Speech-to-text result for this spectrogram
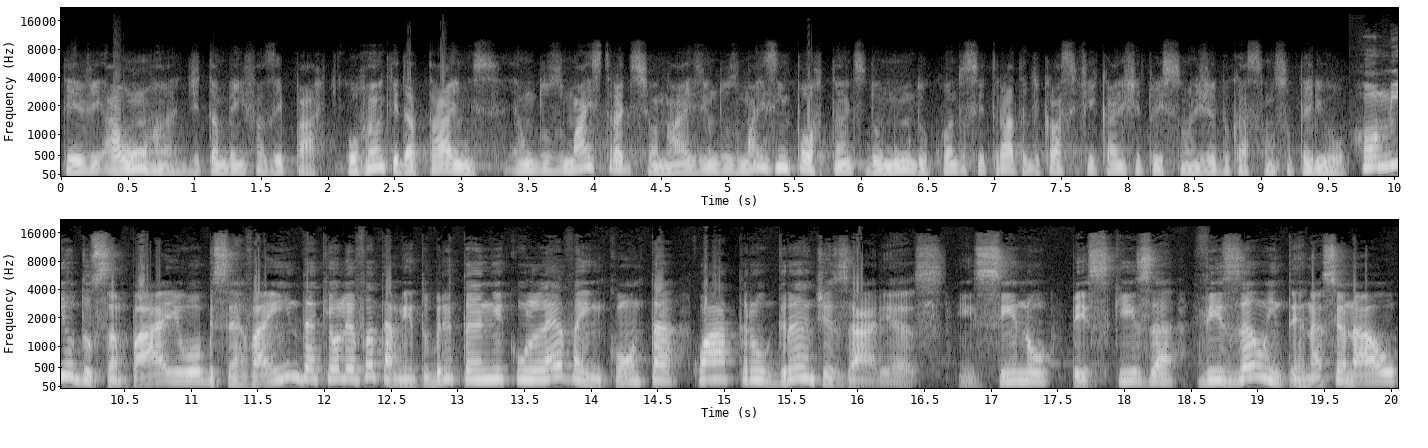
teve a honra de também fazer parte. O ranking da Times é um dos mais tradicionais e um dos mais importantes do mundo quando se trata de classificar instituições de educação superior. Romildo Sampaio observa ainda que o levantamento britânico leva em conta quatro grandes áreas: ensino, pesquisa, visão internacional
